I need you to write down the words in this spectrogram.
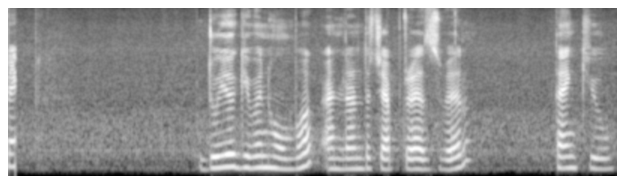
do your given homework and learn the chapter as well. Thank you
